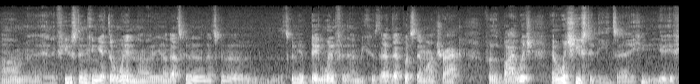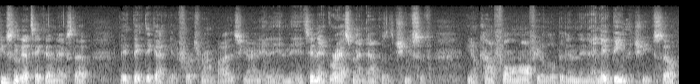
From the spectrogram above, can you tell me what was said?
Um, and if Houston can get the win, uh, you know that's gonna that's gonna that's gonna be a big win for them because that, that puts them on track for the bye, which and which Houston needs. Uh, if Houston's going to take that next step, they they, they got to get a first round bye this year, and, and, and it's in their grasp right now because the Chiefs have you know kind of fallen off here a little bit, and, and they've beaten the Chiefs. So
